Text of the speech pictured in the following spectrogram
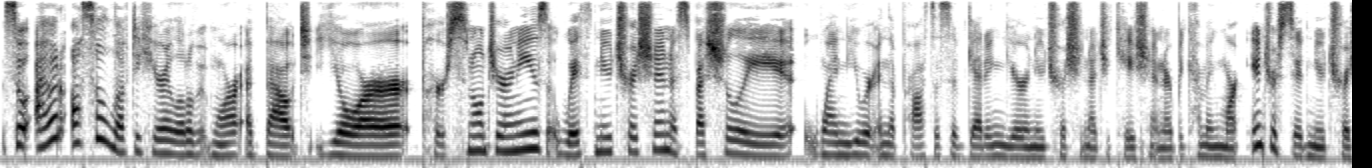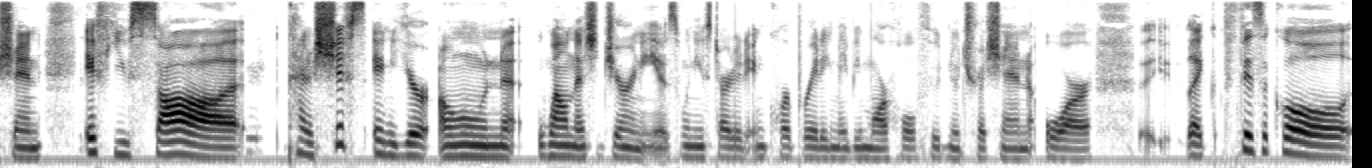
So, I would also love to hear a little bit more about your personal journeys with nutrition, especially when you were in the process of getting your nutrition education or becoming more interested in nutrition. If you saw kind of shifts in your own wellness journeys when you started incorporating maybe more whole food nutrition or like physical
